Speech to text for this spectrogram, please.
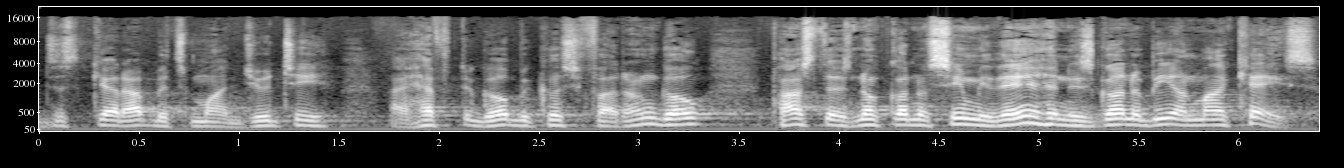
just get up. It's my duty. I have to go because if I don't go, Pastor is not going to see me there and he's going to be on my case.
